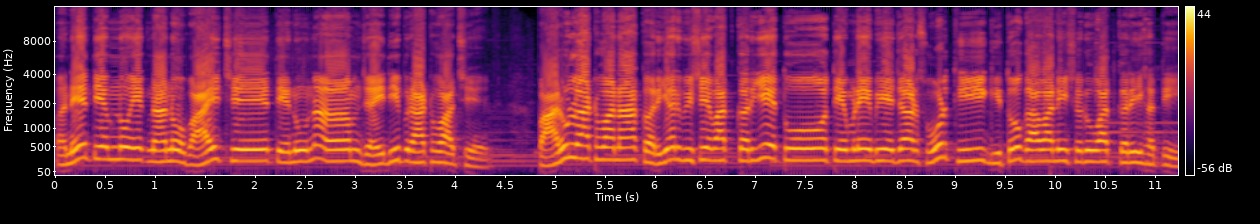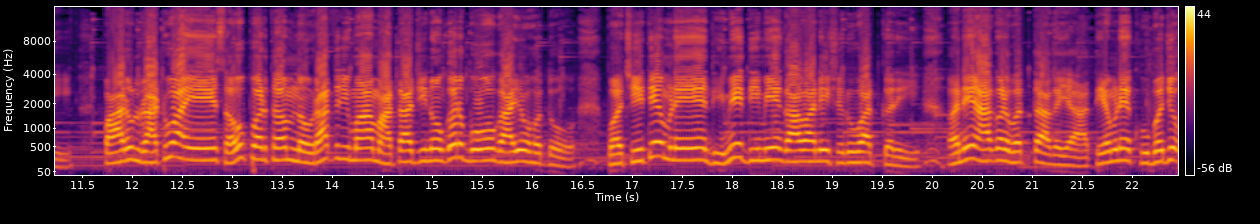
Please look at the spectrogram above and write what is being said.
અને તેમનો એક નાનો ભાઈ છે, તેનું નામ જયદીપ રાઠવા છે. પારુલ રાઠવાના કરિયર વિશે વાત કરીએ તો તેમણે બે હજાર સોળથી ગીતો ગાવાની શરૂઆત કરી હતી. પારુલ રાઠવાએ સૌ પ્રથમ નવરાત્રિમાં માતાજીનો ગરબો ગાયો હતો. પછી તેમણે ધીમે ધીમે ગાવાની શરૂઆત કરી અને આગળ વધતા ગયા. તેમણે ખૂબ જ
